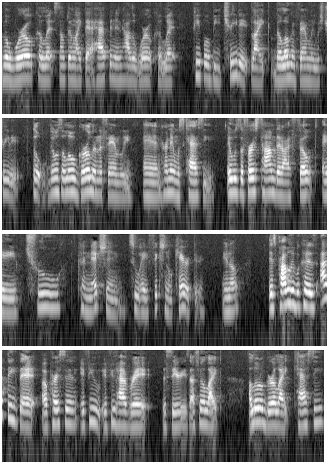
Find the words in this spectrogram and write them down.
the world could let something like that happen and how the world could let people be treated like the Logan family was treated. So there was a little girl in the family and her name was Cassie. It was the first time that I felt a true connection to a fictional character, you know? It's probably because I think that a person if you if you have read the series, I feel like a little girl like Cassie,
